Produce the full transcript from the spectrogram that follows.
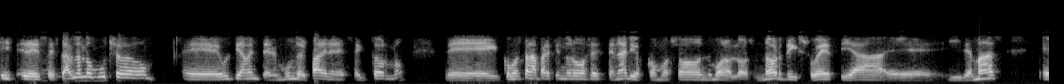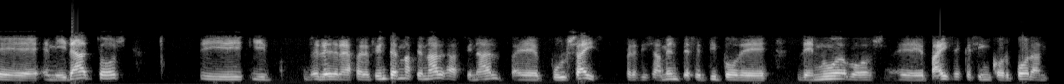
Eh, se está hablando mucho eh, últimamente en el mundo del pádel, en el sector, ¿no? De cómo están apareciendo nuevos escenarios como son bueno los Nordic, Suecia eh, y demás, eh, Emiratos y, y, desde la Federación Internacional al final eh, pulsáis precisamente ese tipo de, de nuevos países que se incorporan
